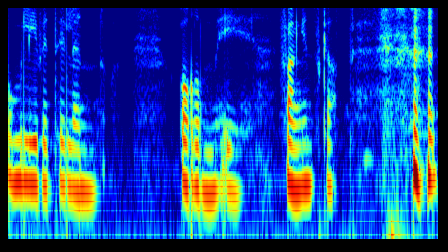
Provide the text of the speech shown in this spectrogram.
om livet til en orm i fangenskap.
